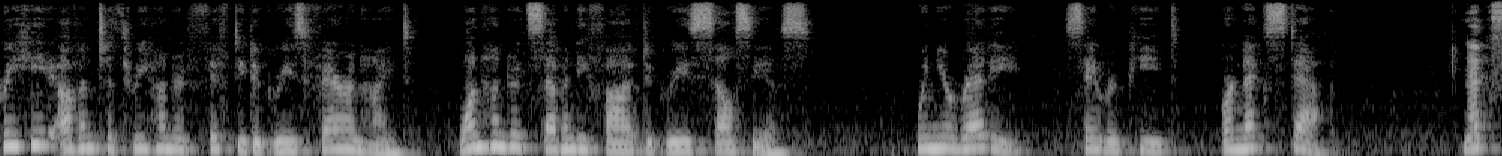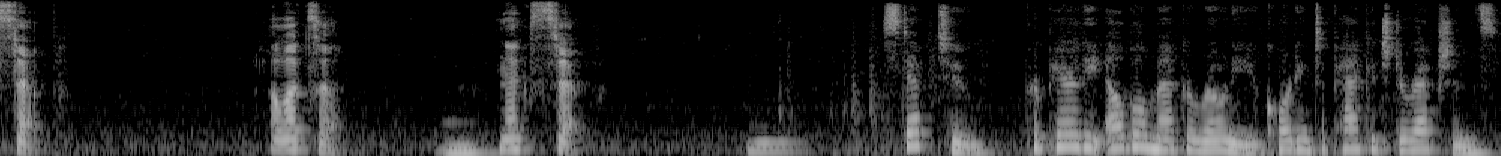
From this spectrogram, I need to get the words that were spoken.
Preheat oven to 350 degrees Fahrenheit, 175 degrees Celsius. When you're ready, say repeat or next step. Next step. Alexa, next step. Step 2. Prepare the elbow macaroni according to package directions.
